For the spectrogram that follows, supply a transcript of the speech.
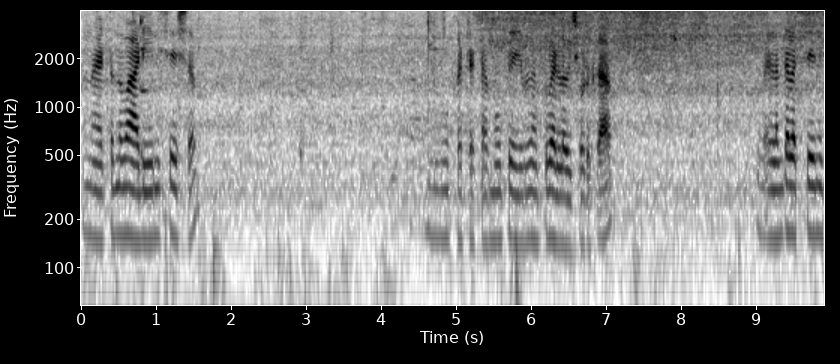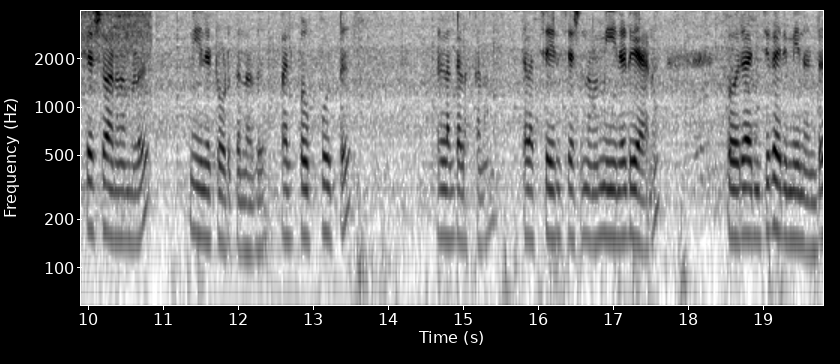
നന്നായിട്ടൊന്ന് വാടിയതിന് ശേഷം മൂക്കട്ടിട്ട് മൂത്ത് കഴിയുമ്പോൾ നമുക്ക് വെള്ളം ഒഴിച്ച് കൊടുക്കാം. വെള്ളം തിളച്ചതിന് ശേഷമാണ് നമ്മൾ മീനിട്ട് കൊടുക്കുന്നത്. അല്പം ഉപ്പ് ഇട്ട് വെള്ളം തിളക്കണം. തിളച്ചതിന് ശേഷം നമ്മൾ മീനിടുകയാണ്. ഇപ്പോൾ ഒരു അഞ്ച് കരിമീനുണ്ട്.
